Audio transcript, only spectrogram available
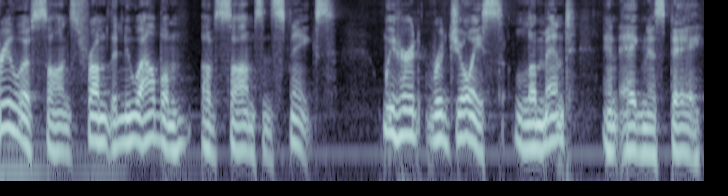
trio of songs from the new album of Psalms and Snakes. We heard Rejoice, Lament, and Agnus Dei.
